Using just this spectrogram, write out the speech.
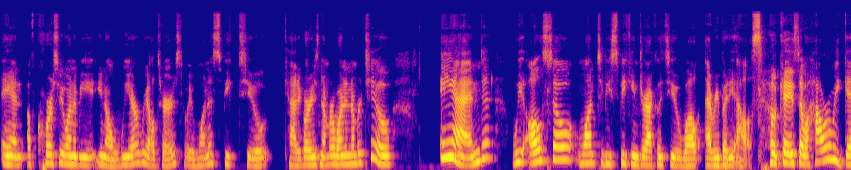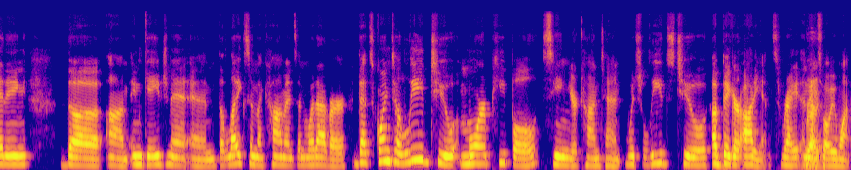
And of course, we want to be, you know, we are realtors. we want to speak to categories number one and number two. And we also want to be speaking directly to well everybody else okay so how are we getting the um, engagement and the likes and the comments and whatever that's going to lead to more people seeing your content which leads to a bigger audience right and right. that's what we want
